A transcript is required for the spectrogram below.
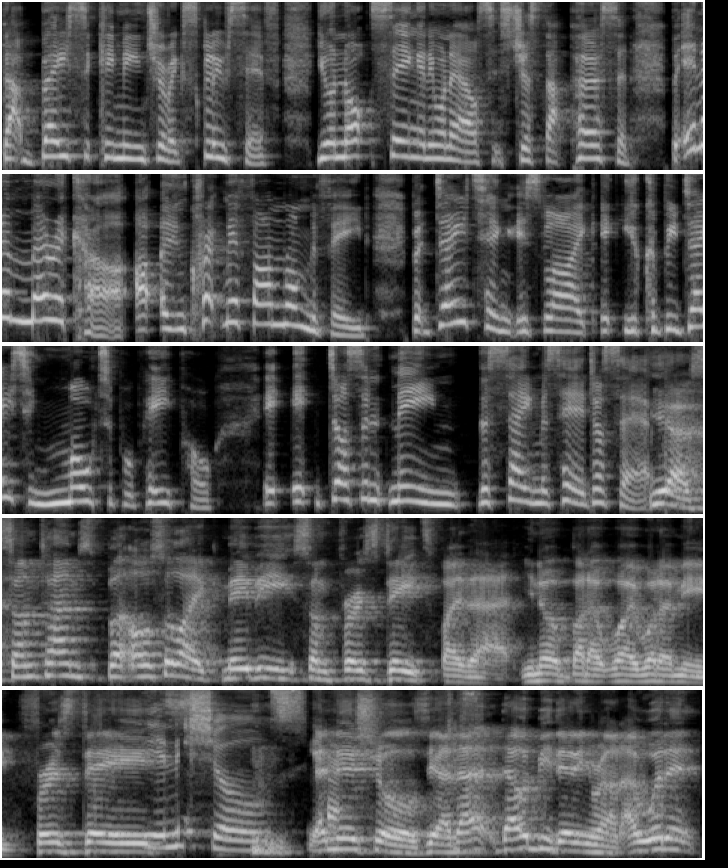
that basically means you're exclusive. You're not seeing anyone else. It's just that person. But in America, uh, and correct me if I'm wrong, Naveed, but dating is like it, you could be dating multiple people. It, it doesn't mean the same as here, does it? Yeah, sometimes, but also like maybe some first dates by that. You know, but uh. What I mean, first dates, The initials. yeah. initials. Yeah, that that would be dating around. I wouldn't.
